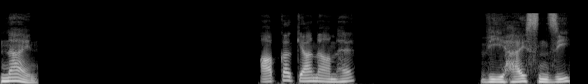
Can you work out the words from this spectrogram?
nein. आपका क्या नाम है Wie heißen Sie?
